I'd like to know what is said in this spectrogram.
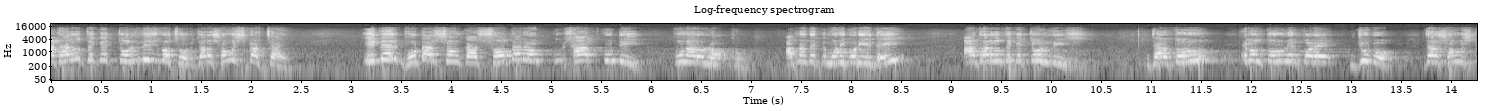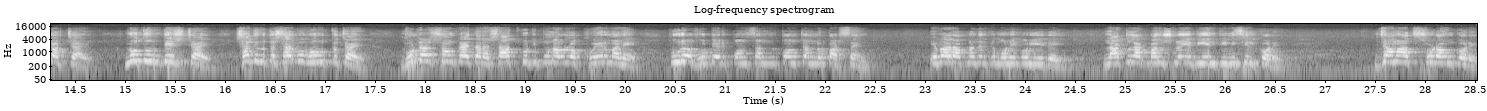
আঠারো থেকে চল্লিশ বছর যারা সংস্কার চায়, এদের ভোটার সংখ্যা সতেরো সাত কোটি পনেরো লক্ষ। আপনাদেরকে মনে করিয়ে দেই, আঠারো থেকে চল্লিশ যারা তরুণ এবং তরুণের পরে যুবক যারা সংস্কার চায়, নতুন দেশ চায় স্বাধীনতা সার্বভৌমত্ব চায়। ভোটার সংখ্যায় তারা সাত কোটি পনেরো লক্ষ এর মানে পুরো ভোটের পঞ্চান্ন পঞ্চান্ন পার্সেন্ট। এবার আপনাদেরকে মনে করিয়ে দেই, লাখ লাখ মানুষ লইয়ে বিএনপি মিছিল করে, জামাত শোডাউন করে।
